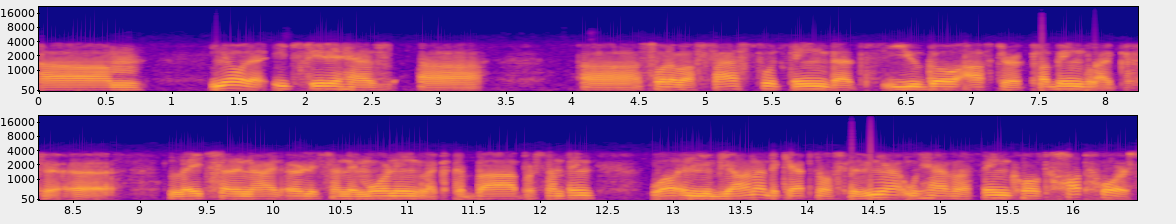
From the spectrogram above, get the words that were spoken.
Um, you know that each city has uh, uh, sort of a fast food thing that you go after clubbing, like uh, late Saturday night, early Sunday morning, like a kebab or something. Well, in Ljubljana, the capital of Slovenia, we have a thing called Hot Horse.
